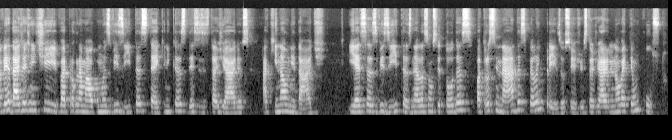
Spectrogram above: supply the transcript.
verdade, a gente vai programar algumas visitas técnicas desses estagiários aqui na unidade. E essas visitas, né, elas vão ser todas patrocinadas pela empresa, ou seja, o estagiário ele não vai ter um custo.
